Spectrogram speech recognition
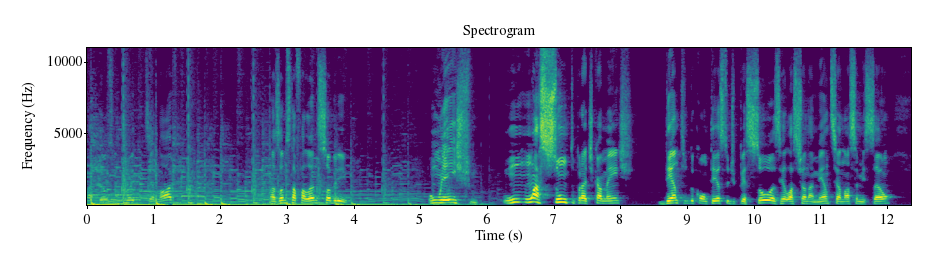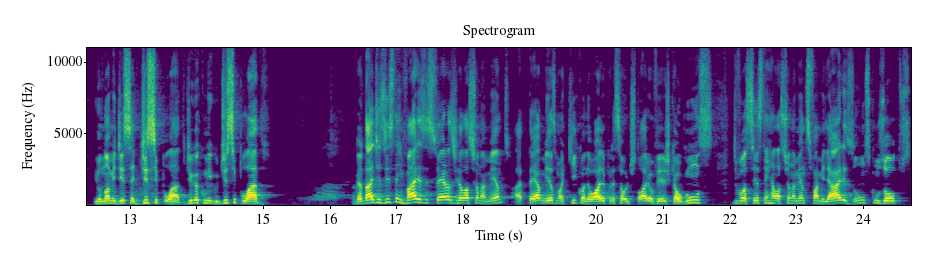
Mateus 28, 19. Nós vamos estar falando sobre um eixo, um, um assunto praticamente, dentro do contexto de pessoas, relacionamentos e a nossa missão. E o nome disso é discipulado. Diga comigo, discipulado. Na verdade, existem várias esferas de relacionamento, até mesmo aqui, quando eu olho para esse auditório, eu vejo que alguns de vocês têm relacionamentos familiares uns com os outros.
